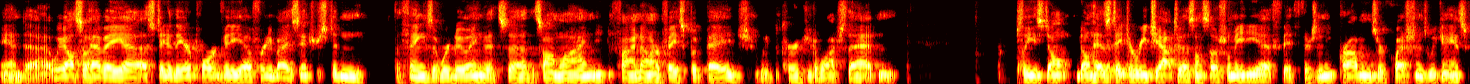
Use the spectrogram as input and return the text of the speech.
And uh, we also have a, uh, a, state of the airport video for anybody that's interested in the things that we're doing. That's uh, that's online. You can find on our Facebook page. We encourage you to watch that. And please don't don't hesitate to reach out to us on social media if if there's any problems or questions we can answer.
